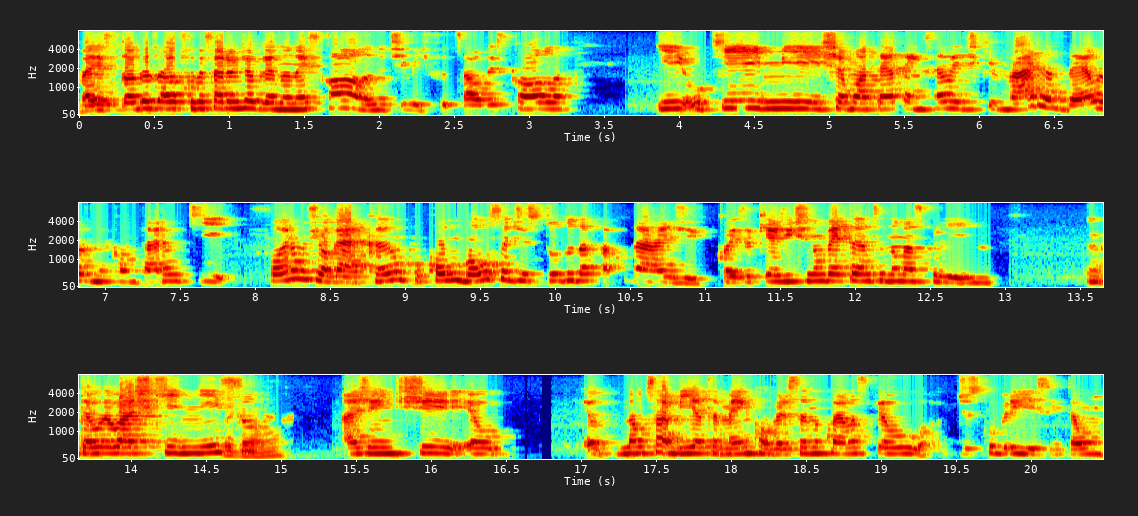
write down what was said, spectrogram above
Mas todas elas começaram jogando na escola, no time de futsal da escola. E o que me chamou até a atenção é de que várias delas me contaram que foram jogar campo com bolsa de estudo da faculdade, coisa que a gente não vê tanto no masculino. Então eu acho que nisso Legal. a gente eu, eu não sabia também conversando com elas que eu descobri isso. Então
